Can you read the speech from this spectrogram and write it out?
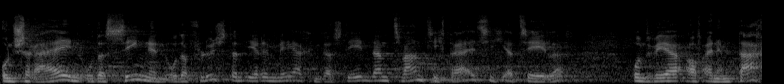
und schreien oder singen oder flüstern ihre Märchen. Da stehen dann 20, 30 Erzähler und wer auf einem Dach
